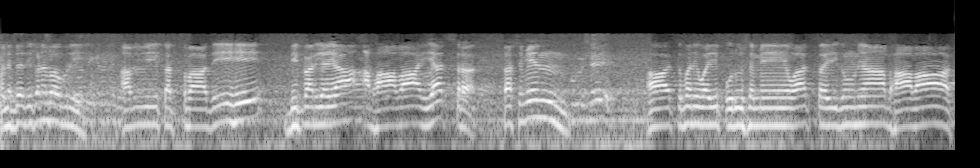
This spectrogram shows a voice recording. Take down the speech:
मैंने व्यधिकरण बहुब्री अविवेकत्वादे विपर्या अभावा यत्र तस्मिन। आत्मनि वही पुरुष में व त्रैगुण्या भावात।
